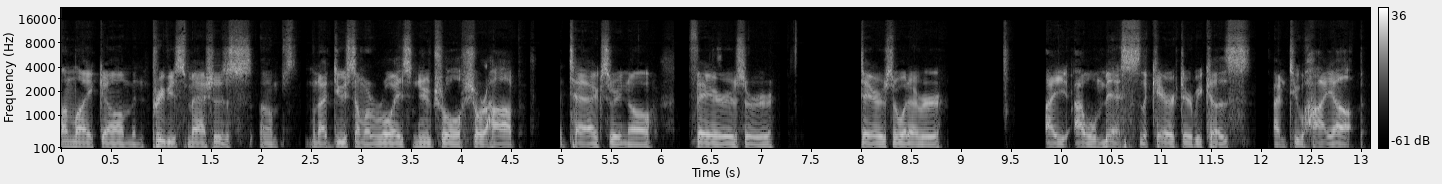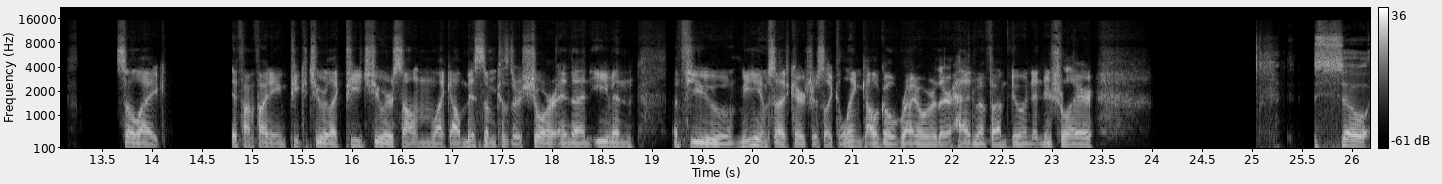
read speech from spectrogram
unlike um, in previous smashes, um, when I do some of Roy's neutral short hop attacks or you know fairs or dares or whatever, I I will miss the character because I'm too high up. So like if I'm fighting Pikachu or like Pichu or something, like I'll miss them because they're short. And then even a few medium sized characters like Link, I'll go right over their head if I'm doing a neutral air. So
